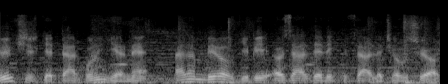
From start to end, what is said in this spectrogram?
Büyük şirketler bunun yerine Alan Birrell gibi özel dedektiflerle çalışıyor.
